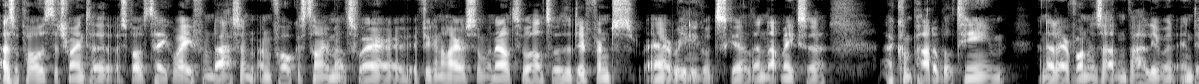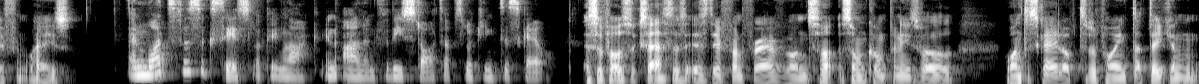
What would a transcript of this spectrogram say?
as opposed to trying to, I suppose, take away from that and, and focus time elsewhere. If you can hire someone else who also has a different, uh, really yeah. good skill, then that makes a, a compatible team and that everyone is adding value in, in different ways. And what's the success looking like in Ireland for these startups looking to scale? I suppose success is, is different for everyone. So some companies will want to scale up to the point that they can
